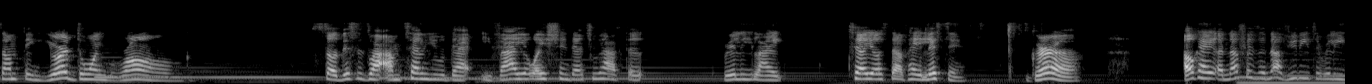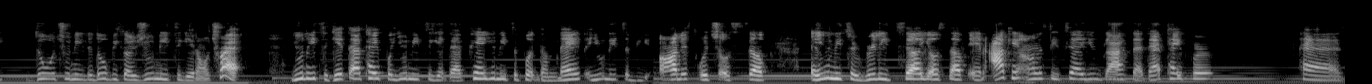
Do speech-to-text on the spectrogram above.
something you're doing wrong. So, this is why I'm telling you that evaluation that you have to really like tell yourself, hey, listen, girl, okay, enough is enough. You need to really do what you need to do because you need to get on track. You need to get that paper, you need to get that pen, you need to put them names, and you need to be honest with yourself. And you need to really tell yourself. And I can honestly tell you guys that that paper has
